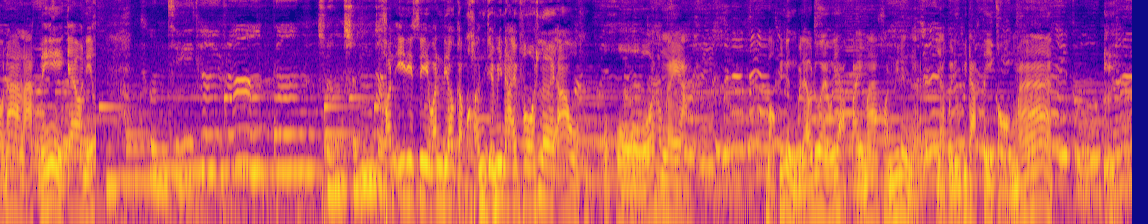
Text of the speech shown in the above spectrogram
วันเวลาแก้วน่ารักนี่แก้วอันนี้ คนที่เคยรักกันจำฉันได้คอน EDC วันเดียวกับคอนเจมินายโฟสเลยเอ้าโอ้โหทำไงอะบอกพี่หนึ่งไปแล้วด้วยว่าอยากไปมากคอนพี่หนึ่งอะอยากไปดูพี่ดักตีกลองมากให้ผูกพั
